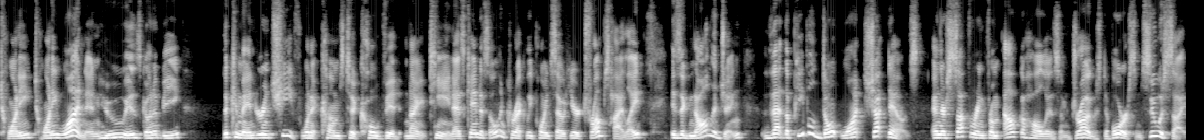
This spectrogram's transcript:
2021 and who is going to be the commander in chief when it comes to COVID 19. As Candace Owen correctly points out here, Trump's highlight is acknowledging that the people don't want shutdowns and they're suffering from alcoholism, drugs, divorce, and suicide.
